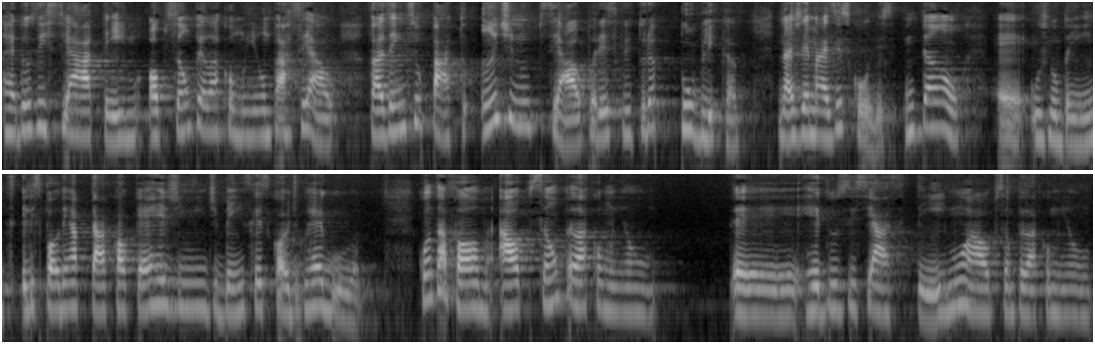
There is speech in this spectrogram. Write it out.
reduzir-se-á a termo opção pela comunhão parcial, fazendo-se o pacto antinupcial por escritura pública nas demais escolhas. Então, é, os nubentes, eles podem optar qualquer regime de bens que esse código regula. Quanto à forma, a opção pela comunhão é, reduzir-se a termo, a opção pela comunhão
